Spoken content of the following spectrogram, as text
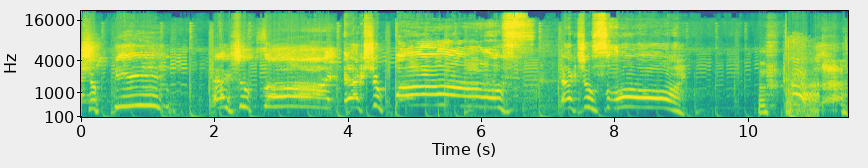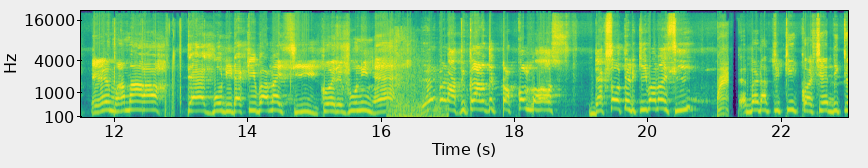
একশো তিন, একশো চার একশো পাঁচ, একশো ছয়। এ মামা, দেখ বডিটা কি বানাইছি কইরে গুনি না এই বেড়া, তুই কারাতে টক্কর লস। দেখছ, তোর কি বানাইছি? বেটা তুই কি করছে এদিকে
